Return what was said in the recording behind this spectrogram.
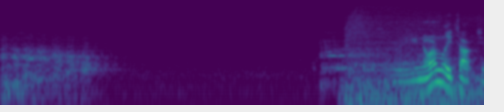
Who do you normally talk to?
